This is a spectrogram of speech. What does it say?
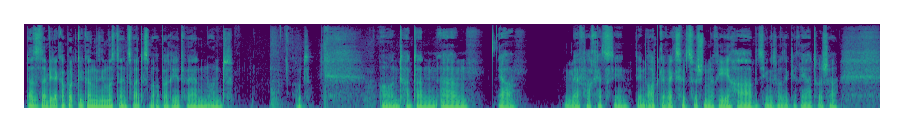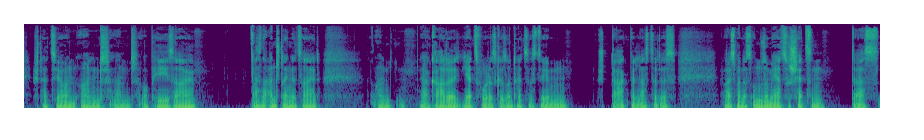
Das ist dann wieder kaputt gegangen, sie musste ein zweites Mal operiert werden und ups, und hat dann ähm, ja mehrfach jetzt die, den Ort gewechselt zwischen Reha beziehungsweise geriatrischer Station und, und OP-Saal. Das ist eine anstrengende Zeit. Und ja, gerade jetzt, wo das Gesundheitssystem stark belastet ist, weiß man das umso mehr zu schätzen, dass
